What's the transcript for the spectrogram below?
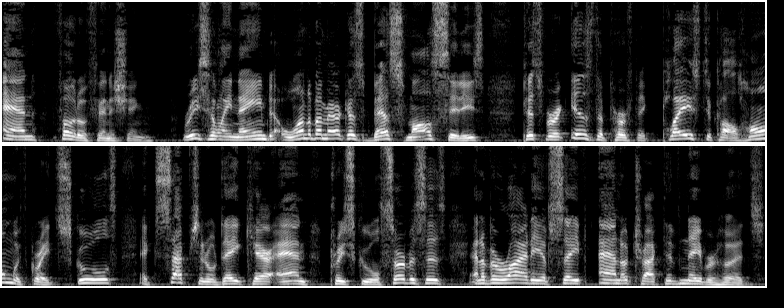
and photo finishing. Recently named one of America's best small cities, Pittsburg is the perfect place to call home with great schools, exceptional daycare and preschool services, and a variety of safe and attractive neighborhoods.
